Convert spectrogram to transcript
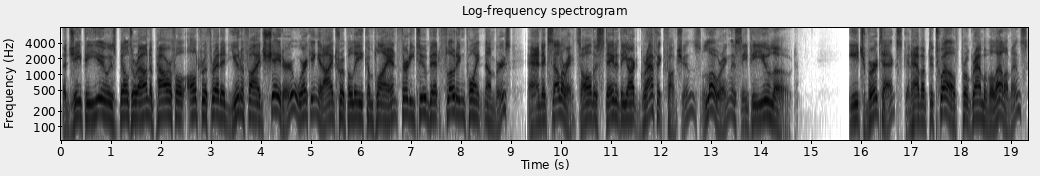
The GPU is built around a powerful ultra-threaded unified shader working at IEEE compliant 32-bit floating point numbers and accelerates all the state-of-the-art graphic functions, lowering the CPU load. Each vertex can have up to 12 programmable elements,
